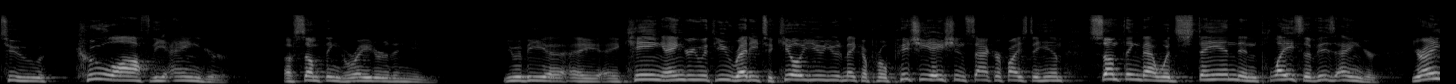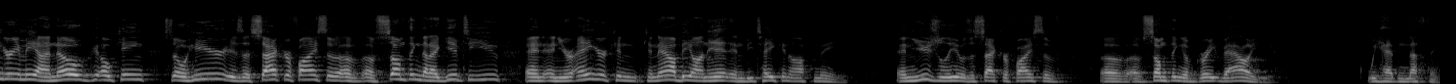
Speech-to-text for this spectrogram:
to cool off the anger of something greater than you. You would be a, a, a, king angry with you, ready to kill you. You would make a propitiation sacrifice to him, something that would stand in place of his anger. You're angry at me, I know, O king. So here is a sacrifice of, of, of, something that I give to you, and, and your anger can, can now be on it and be taken off me. And usually it was a sacrifice of, of, of something of great value. We had nothing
